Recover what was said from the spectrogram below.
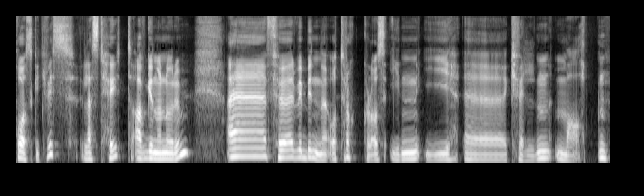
påskekviss, lest høyt av Gunnar Norum. Eh, før vi begynner å tråkle oss inn i eh, kvelden, maten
